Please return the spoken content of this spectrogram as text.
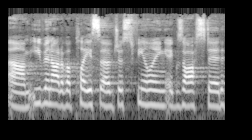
um, even out of a place of just feeling exhausted.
